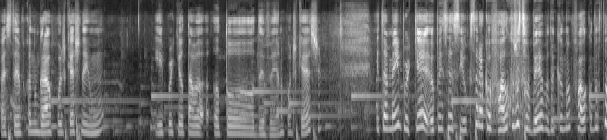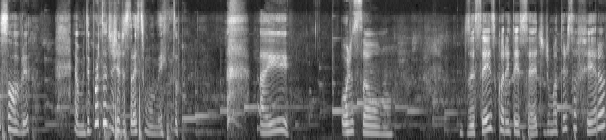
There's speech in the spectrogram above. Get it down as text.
faz tempo que eu não gravo podcast nenhum. E porque eu tava. Eu tô devendo podcast. E também porque eu pensei assim, o que será que eu falo quando eu tô bêbada que eu não falo quando eu tô sóbria? É muito importante registrar esse momento. Aí, hoje são 16h47 de uma terça-feira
